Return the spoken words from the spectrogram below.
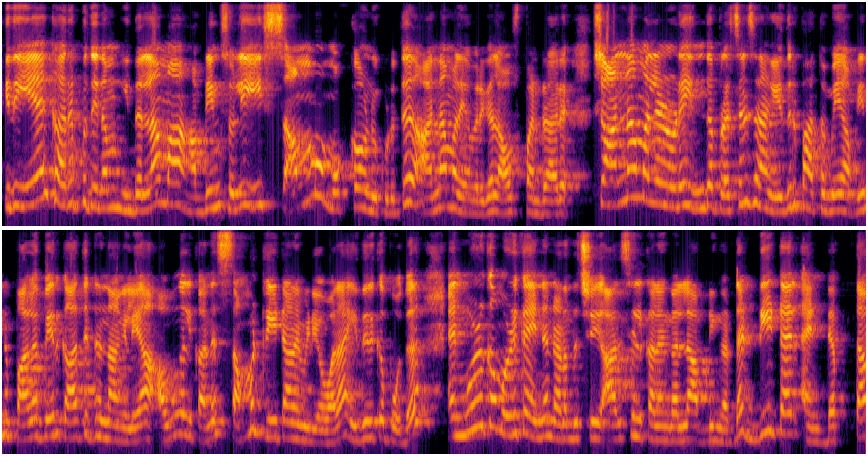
இது ஏன் கருப்பு தினம்? இதெல்லாமா? அப்படின்னு சொல்லி செம்ம மொக்க ஒன்று கொடுத்து அண்ணாமலை அவர்கள் ஆஃப் பண்றாரு. ஸோ அண்ணாமலையோட இந்த பிரசன்ஸ் நாங்கள் எதிர்பார்த்தோமே அப்படின்னு பல பேர் காத்துட்டு இருந்தாங்க இல்லையா? அவங்களுக்கான செம்ம ட்ரீட்டான வீடியோவா தான் இது இருக்க போகுது. அண்ட் முழுக்க முழுக்க என்ன நடந்துச்சு அரசியல் களங்கள்ல அப்படிங்கறத டீடைல் அண்ட் டெப்தா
